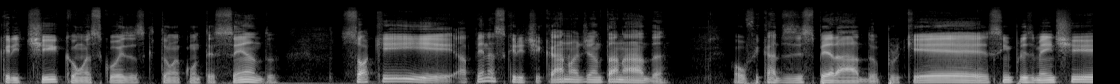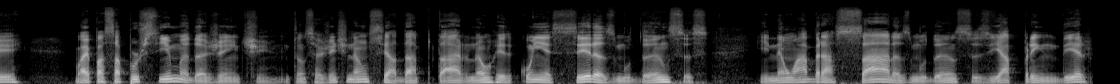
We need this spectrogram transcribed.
criticam as coisas que estão acontecendo, só que apenas criticar não adianta nada, ou ficar desesperado, porque simplesmente vai passar por cima da gente. Então, se a gente não se adaptar, não reconhecer as mudanças e não abraçar as mudanças e aprender,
